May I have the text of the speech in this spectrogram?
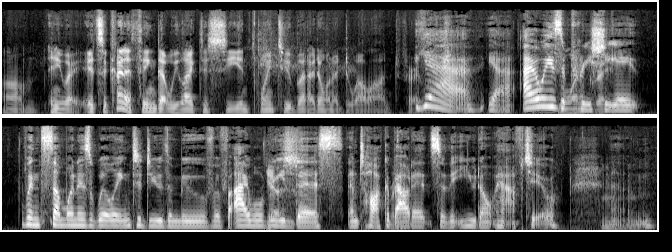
um, anyway, it's the kind of thing that we like to see and point to, but I don't want to dwell on very much. Yeah, yeah. I always you want it, great. appreciate when someone is willing to do the move of I will read this and talk about it so that you don't have to. Mm-hmm. Um,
